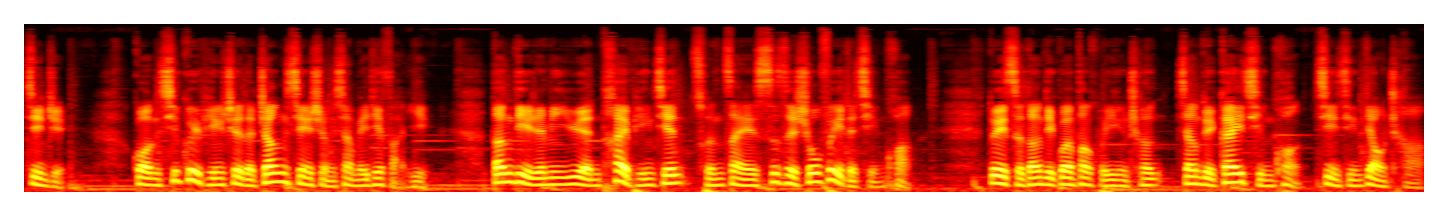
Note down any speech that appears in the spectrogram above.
近日，广西桂平市的张先生向媒体反映，当地人民医院太平间存在私自收费的情况。对此，当地官方回应称，将对该情况进行调查。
